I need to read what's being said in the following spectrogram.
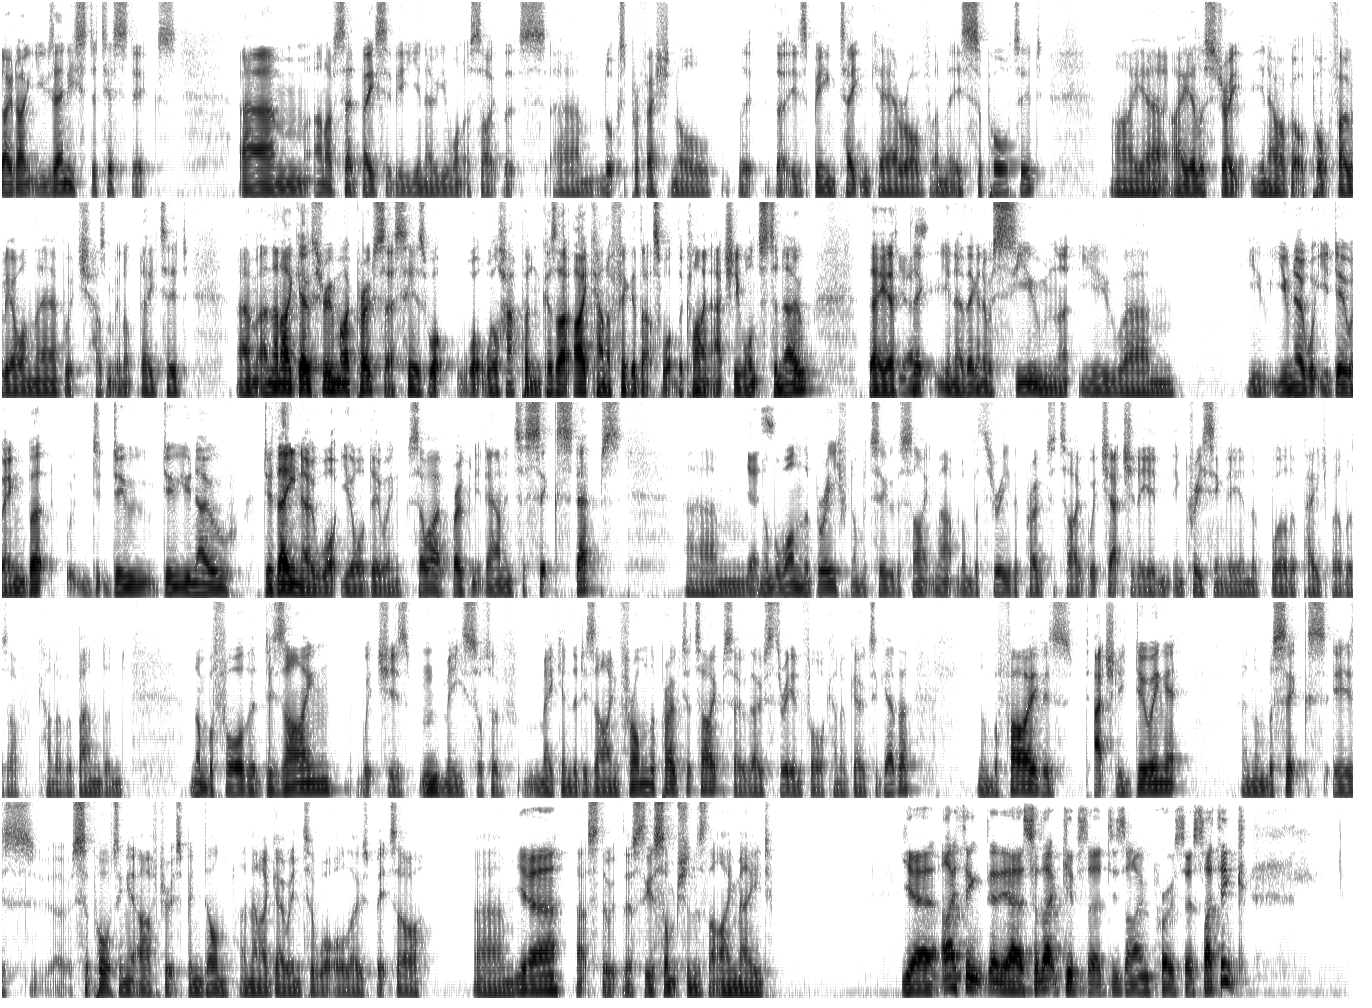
I don't use any statistics. Um, and I've said basically, you know, you want a site that's um, looks professional, that that is being taken care of and is supported. I uh, yeah. I illustrate, you know, I've got a portfolio on there which hasn't been updated, um, and then I go through my process. Here's what what will happen because I, I kind of figured that's what the client actually wants to know. They, uh, yes. they you know, they're going to assume that you um, you you know what you're doing, but do do you know? Do they know what you're doing? So I've broken it down into six steps. Um, yes. Number one, the brief. Number two, the sitemap. Number three, the prototype, which actually, in, increasingly in the world of page builders, I've kind of abandoned. Number four, the design, which is mm. me sort of making the design from the prototype. So those three and four kind of go together. Number five is actually doing it. And number six is uh, supporting it after it's been done. And then I go into what all those bits are um, yeah, that's the that's the assumptions that I made. Yeah, I think that yeah. So that gives a design process. I think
